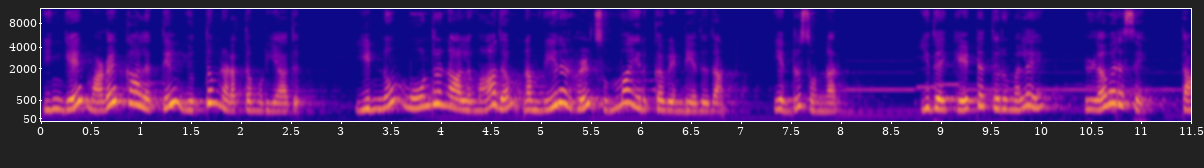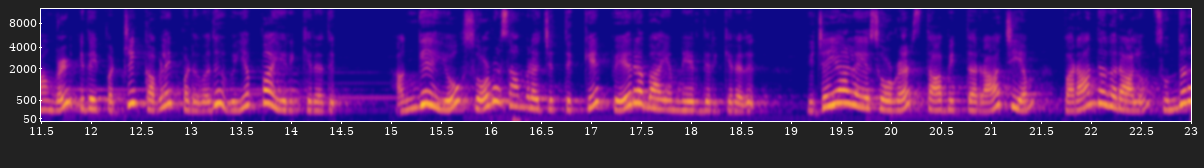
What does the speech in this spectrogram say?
இங்கே மழைக்காலத்தில் யுத்தம் நடத்த முடியாது. இன்னும் மூன்று நாலு மாதம் நம் வீரர்கள் சும்மா இருக்க வேண்டியதுதான் என்று சொன்னார். இதை கேட்ட திருமலை இளவரசே தாங்கள் இதை பற்றி கவலைப்படுவது வியப்பாயிருக்கிறது. அங்கேயோ சோழ சாம்ராஜ்யத்துக்கே பேரபாயம் நேர்ந்திருக்கிறது. விஜயாலய சோழர் ஸ்தாபித்த ராஜ்யம் பராந்தகராலும் சுந்தர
